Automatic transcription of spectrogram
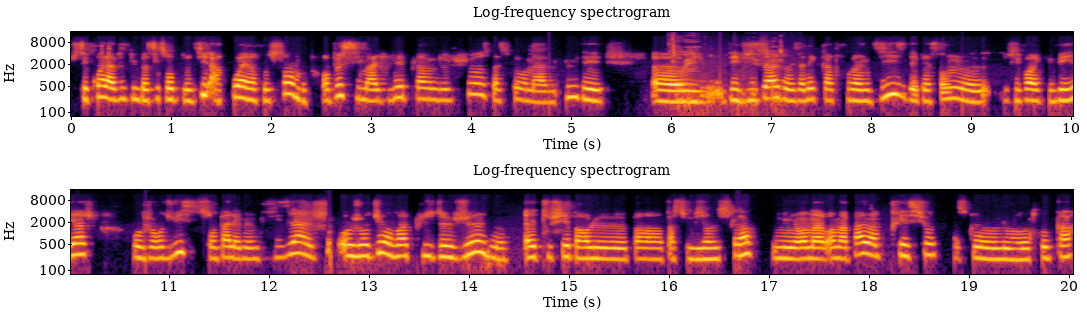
c'est quoi la vie d'une personne positive, à quoi elle ressemble. On peut s'imaginer plein de choses parce qu'on a vu des, des visages dans les années 90, des personnes vivant avec le VIH Aujourd'hui, ce ne sont pas les mêmes visages. Aujourd'hui, on voit plus de jeunes être touchés par, le, par, par ce virus-là, mais on n'a on pas l'impression, parce qu'on ne montre pas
